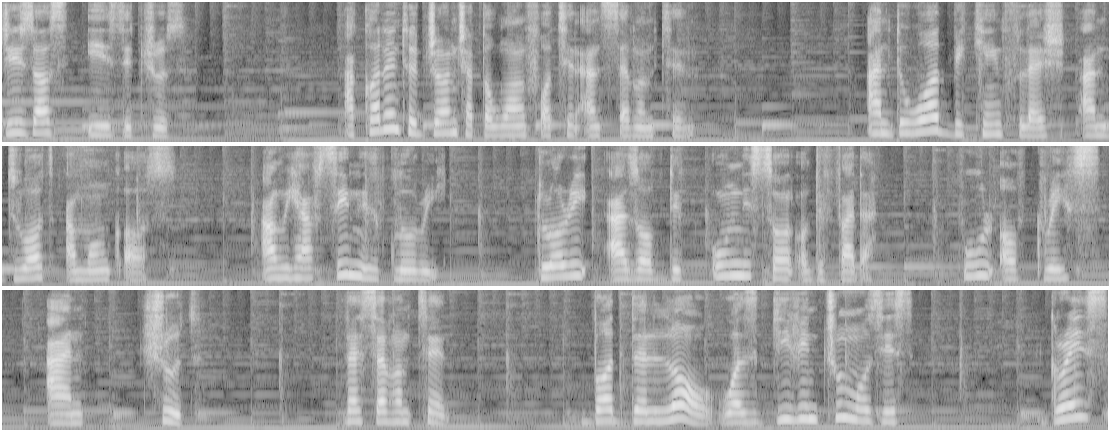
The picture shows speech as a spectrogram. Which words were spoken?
Jesus is the truth. According to John chapter 1, 14 and 17, And the Word became flesh and dwelt among us. And we have seen his glory glory as of the only Son of the Father, full of grace and truth. Verse 17 But the law was given through Moses, grace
